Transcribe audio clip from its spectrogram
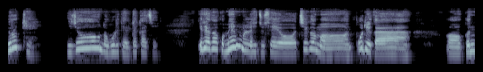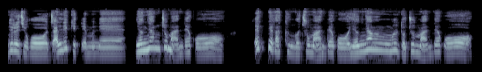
요렇게 이 정도 물이 될 때까지 이래갖고 맹물로 해주세요. 지금은 뿌리가 어, 건드려지고 잘렸기 때문에 영양 주면 안 되고 액배 같은 거 주면 안 되고 영양물도 주면 안 되고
